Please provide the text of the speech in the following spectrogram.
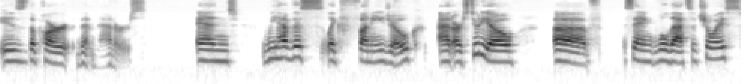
is the part that matters. And we have this like funny joke at our studio of saying, "Well, that's a choice."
